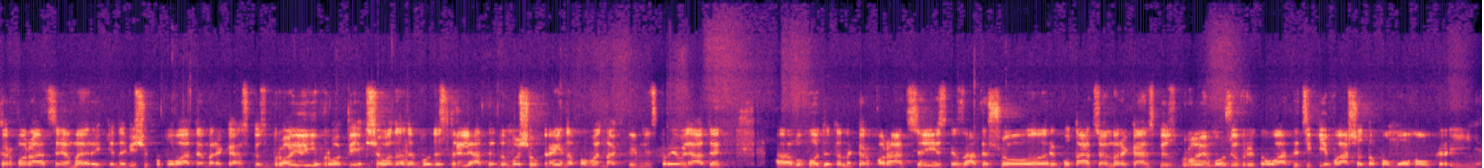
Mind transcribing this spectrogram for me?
корпорацій Америки. Навіщо купувати американську зброю Європі, якщо вона не буде стріляти? Думаю, що Україна повинна активність проявляти, виходити на корпорації і сказати, що репутацію американської зброї може врятувати тільки ваша допомога Україні.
